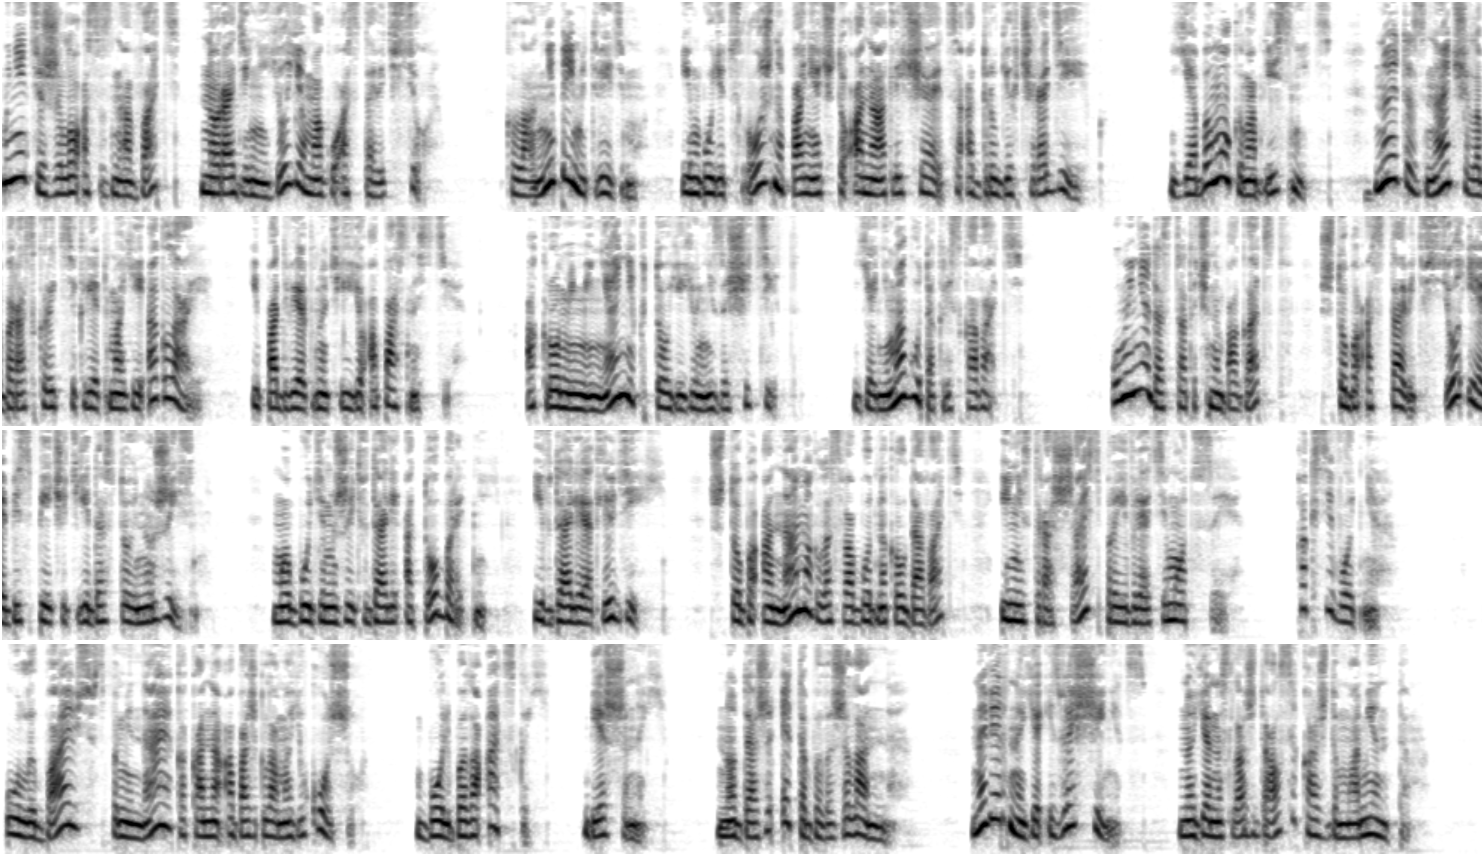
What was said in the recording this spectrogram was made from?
Мне тяжело осознавать, но ради нее я могу оставить все. Клан не примет ведьму. Им будет сложно понять, что она отличается от других чародеек. Я бы мог им объяснить, но это значило бы раскрыть секрет моей Аглаи и подвергнуть ее опасности. А кроме меня никто ее не защитит. Я не могу так рисковать. У меня достаточно богатств, чтобы оставить все и обеспечить ей достойную жизнь. Мы будем жить вдали от оборотней и вдали от людей, чтобы она могла свободно колдовать и не страшась проявлять эмоции, как сегодня. Улыбаюсь, вспоминая, как она обожгла мою кожу. Боль была адской, бешеной. Но даже это было желанно. Наверное, я извращенец, но я наслаждался каждым моментом.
